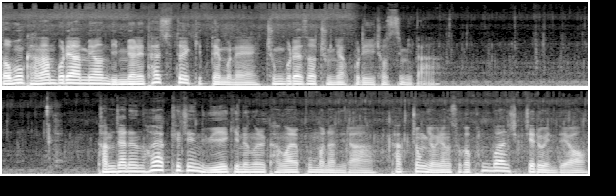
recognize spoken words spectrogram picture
너무 강한 불에 하면 밑면이 탈 수도 있기 때문에 중불에서 중약불이 좋습니다. 감자는 허약해진 위의 기능을 강화할 뿐만 아니라 각종 영양소가 풍부한 식재료인데요.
